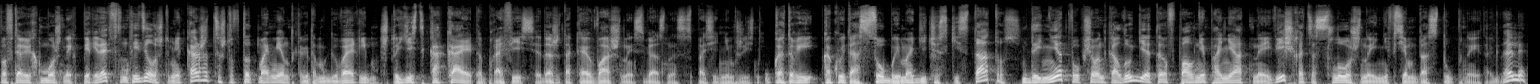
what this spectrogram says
во-вторых, можно их передать. В том-то и дело, что мне кажется, что в тот момент, когда мы говорим, что есть какая-то профессия, даже такая важная, связанная со спасением жизни, у которой какой-то особый магический статус, да нет, в общем, онкология это вполне понятная вещь, хотя сложная, не всем доступная и так далее,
